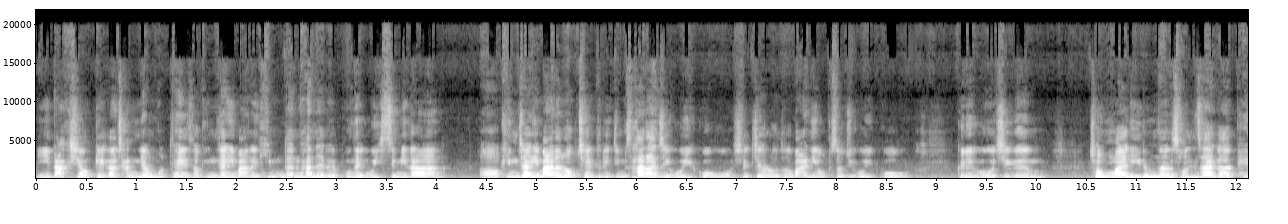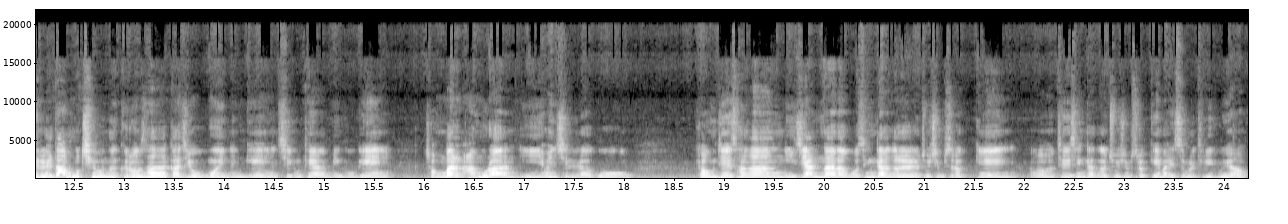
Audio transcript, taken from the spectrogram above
이 낚시 업계가 작년부터 해서 굉장히 많은 힘든 한 해를 보내고 있습니다. 어, 굉장히 많은 업체들이 지금 사라지고 있고 실제로도 많이 없어지고 있고 그리고 지금 정말 이름난 선사가 배를 다 못 채우는 그런 상황까지 오고 있는 게 지금 대한민국의 정말 암울한 이 현실이라고 경제 상황이지 않나라고 생각을 조심스럽게 어, 제 생각을 조심스럽게 말씀을 드리고요.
